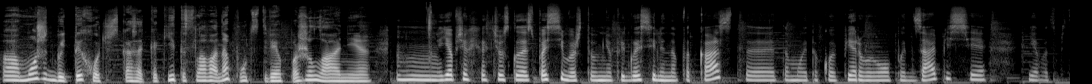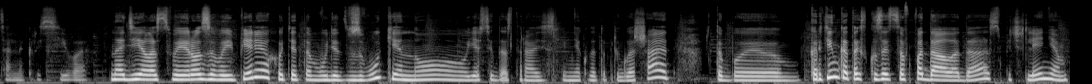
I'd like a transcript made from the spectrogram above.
А, может быть, ты хочешь сказать какие-то слова напутствия, пожелания? Я вообще хочу сказать спасибо, что вы меня пригласили на подкаст. Это мой такой первый опыт записи. Я вот специально красиво надела свои розовые перья, хоть это будет в звуке, но я всегда стараюсь, если меня куда-то приглашают, чтобы картинка, так сказать, совпадала да, с впечатлением.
